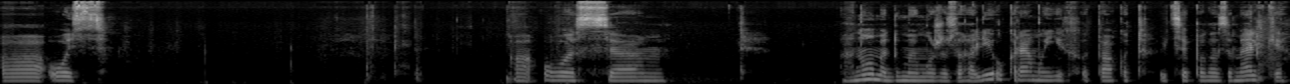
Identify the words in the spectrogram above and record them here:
А ось. А ось ем, гноми, думаю, може, взагалі окремо їх отак от відсипала земельки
